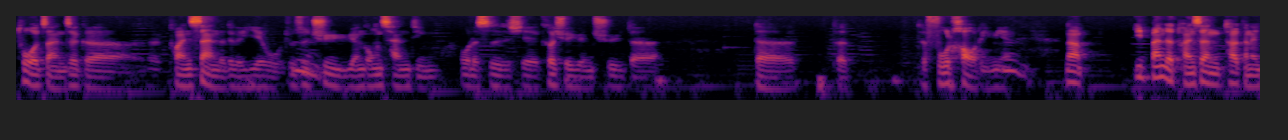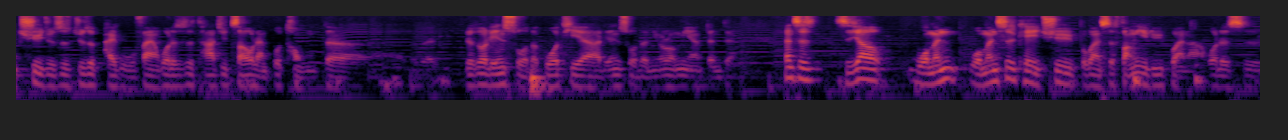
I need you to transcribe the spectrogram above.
拓展这个呃团膳的这个业务，就是嗯去员工餐厅、或者是一些科学园区的的的的 food hall 里面。嗯那一般的团膳，他可能去就是就是排骨饭，或者是他去招揽不同的，呃比如说连锁的锅贴啊、连锁的牛肉面啊等等。但是只要我们我们是可以去，不管是防疫旅馆啊，或者是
